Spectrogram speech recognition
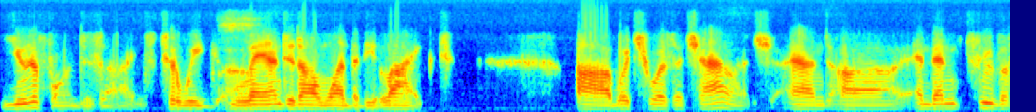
uniform designs till we Wow. landed on one that he liked, uh, which was a challenge. And uh, and then through the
